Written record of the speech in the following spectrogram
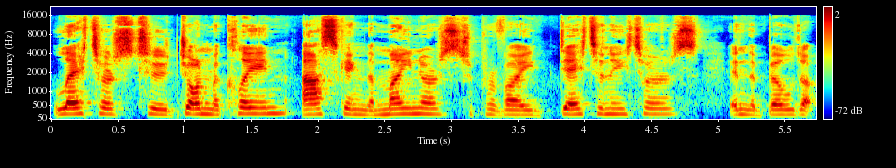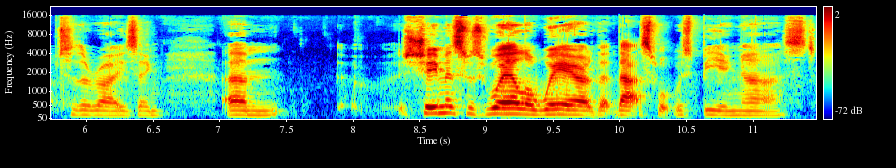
letters to John Maclean asking the miners to provide detonators in the build up to the rising. Um, Seamus was well aware that that's what was being asked.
